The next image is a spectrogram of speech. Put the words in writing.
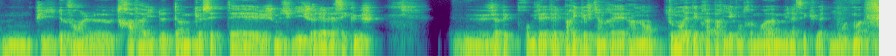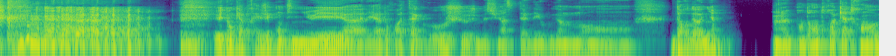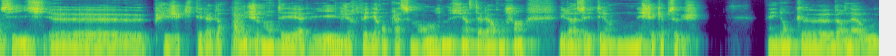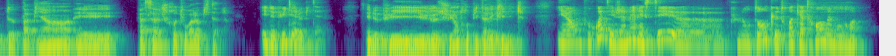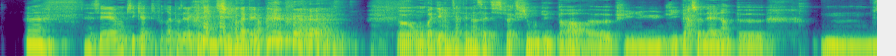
puis devant le travail de dingue que c'était, je me suis dit j'allais à la Sécu. Euh, j'avais j'avais fait le pari que je tiendrais un an. Tout le monde était prêt à parier contre moi, mais la Sécu a tenu moins que moi. Et donc après, j'ai continué à aller à droite, à gauche. Je me suis installé au bout d'un moment en Dordogne, pendant 3-4 ans aussi. Euh, puis j'ai quitté la Dordogne, je suis remonté à Lille, j'ai refait des remplacements, je me suis installé à Ronchin, et là c'était un échec absolu. Et donc euh, burn-out, pas bien, et passage retour à l'hôpital. Et depuis, tu es à l'hôpital? Et depuis, je suis entre hôpital et clinique. Et alors, pourquoi t'es jamais resté euh, plus longtemps que 3-4 ans au même endroit? Euh, c'est à mon psychiatre qu'il faudrait poser la question si j'en avais un. Euh, on va dire une certaine insatisfaction d'une part, euh, puis une, vie personnelle un peu hum,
